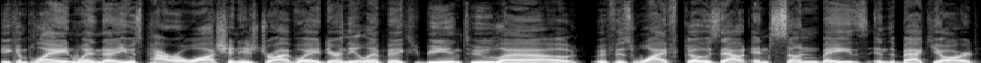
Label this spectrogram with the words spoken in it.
He complained when uh, he was power washing his driveway during the Olympics. You're being too loud. If his wife goes out and sunbathes in the backyard,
